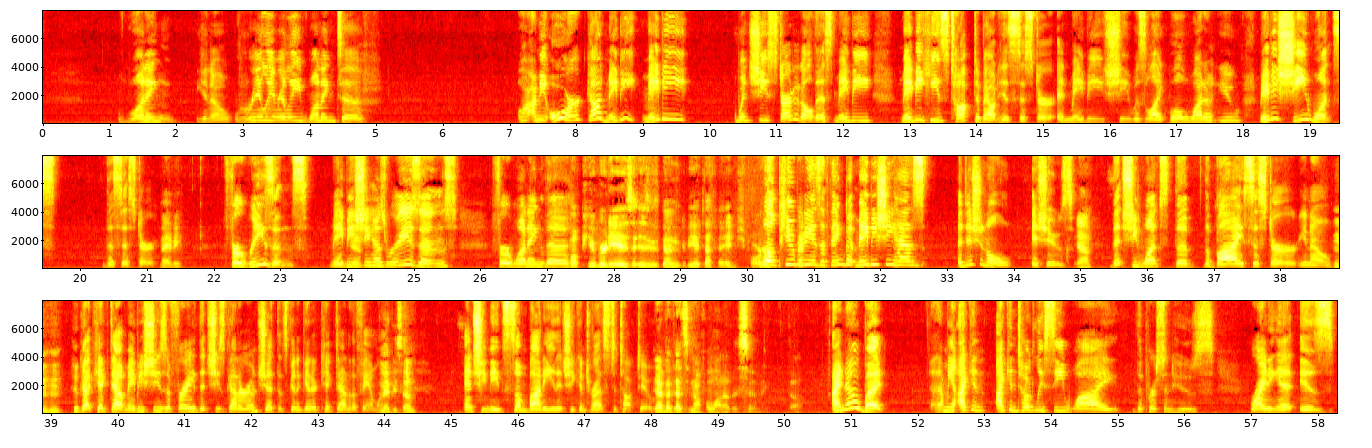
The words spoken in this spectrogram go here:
wanting, you know, really, really wanting to. Or, I mean, or, God, maybe, maybe when she started all this, maybe. Maybe he's talked about his sister, and maybe she was like, Well, why don't you. Maybe she wants the sister maybe. for reasons. Maybe Yeah. she has reasons for wanting the. Well, puberty is is going to be a tough age for her. Well, puberty is a thing, but maybe she has additional issues Yeah. That she wants the the bi sister, you know, hmm who got kicked out. Maybe she's afraid that she's got her own shit that's going to get her kicked out of the family, Maybe so. and she needs somebody that she can trust to talk to. Yeah, but that's an awful lot of assuming, though. I know, but I mean, I can I can totally see why the person who's writing it is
